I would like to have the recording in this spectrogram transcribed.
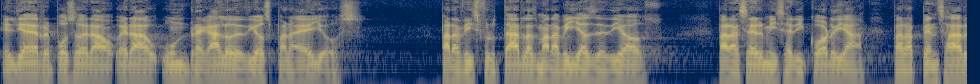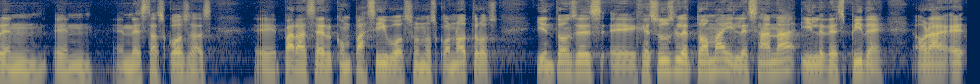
el día de reposo era, era un regalo de Dios para ellos, para disfrutar las maravillas de Dios, para hacer misericordia, para pensar en, estas cosas, eh, para ser compasivos unos con otros. Y entonces eh, Jesús le toma y le sana y le despide. Ahora, eh,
